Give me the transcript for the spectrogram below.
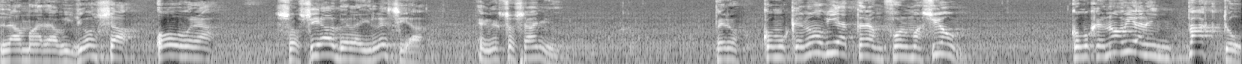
la maravillosa obra social de la iglesia en esos años pero como que no había transformación, como que no había el impacto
